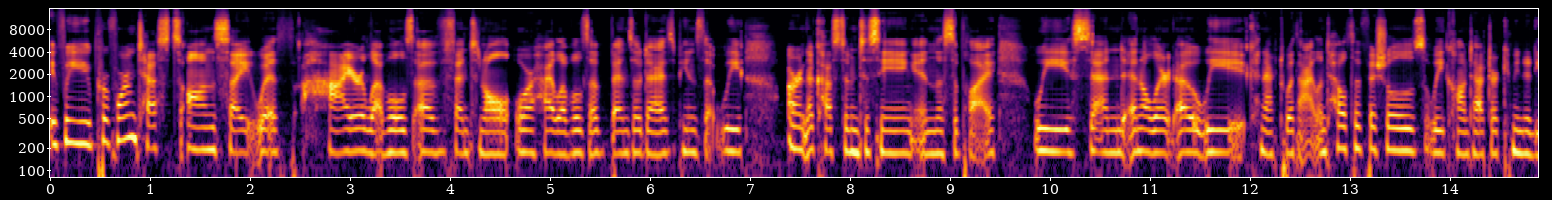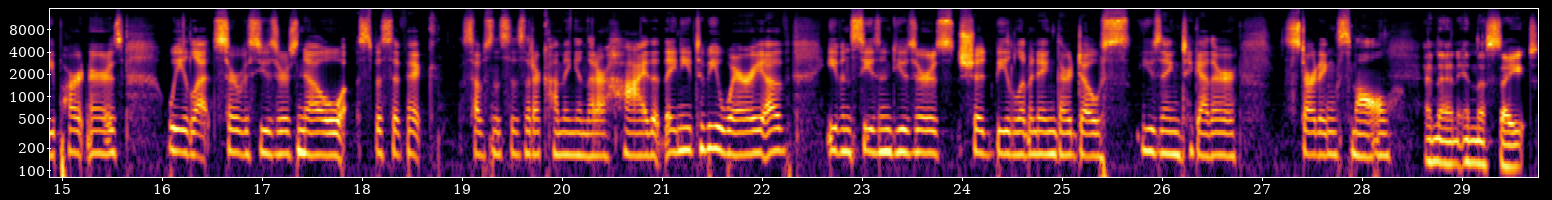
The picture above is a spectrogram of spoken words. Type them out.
if we perform tests on site with higher levels of fentanyl or high levels of benzodiazepines that we aren't accustomed to seeing in the supply, we send an alert out. We connect with island health officials. We contact our community partners. We let service users know specific substances that are coming in that are high that they need to be wary of. Even seasoned users should be limiting their dose using together starting small. And then in the site,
